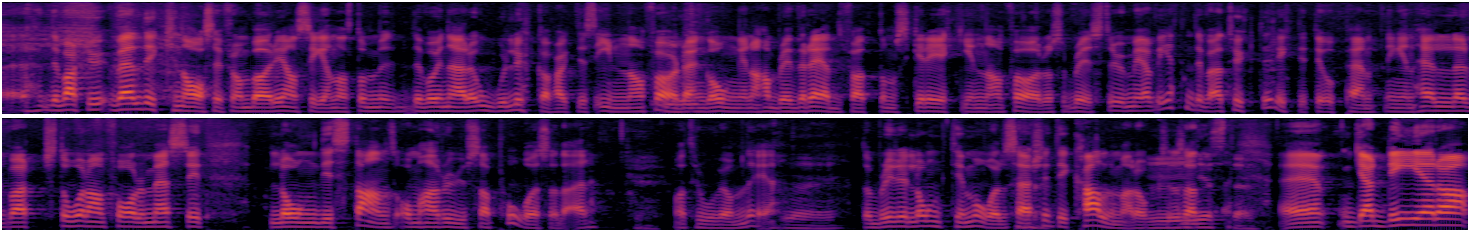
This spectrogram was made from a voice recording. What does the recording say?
Eh, det vart ju väldigt knasigt från början senast. De, det var ju nära olycka faktiskt innanför mm. den gången och han blev rädd för att de skrek innanför och så blev det strul. Men jag vet inte vad jag tyckte riktigt i upphämtningen heller. Vart står han formmässigt? Lång distans om han rusar på så där. Vad tror vi om det? Nej. Då blir det långt till mål, särskilt i Kalmar också. Mm, så att, eh, gardera,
